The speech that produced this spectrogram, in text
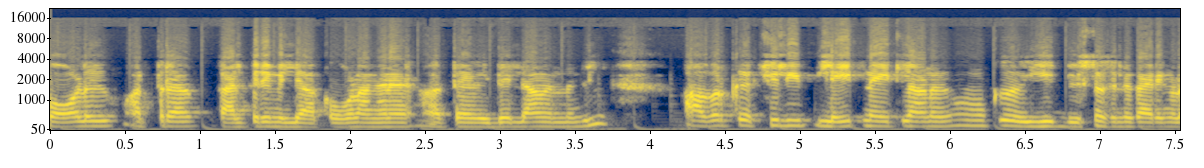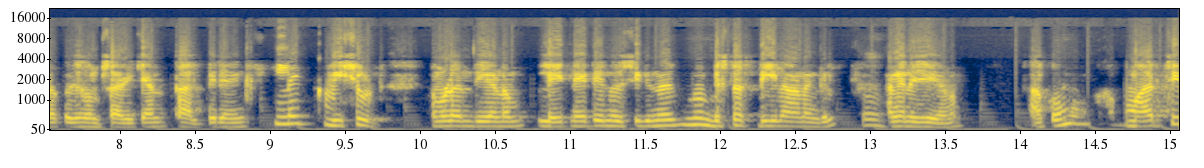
കോൾ അത്ര താല്പര്യമില്ല. കോൾ അങ്ങനെ ഇതെല്ലാം എന്നുണ്ടെങ്കിൽ അവർക്ക് ആക്ച്വലി ലേറ്റ് നൈറ്റിലാണ് നമുക്ക് ഈ ബിസിനസിന്റെ കാര്യങ്ങളൊക്കെ സംസാരിക്കാൻ താല്പര്യമെങ്കിൽ ലൈക്ക് വി ഷുഡ് നമ്മൾ എന്ത് ചെയ്യണം? ലേറ്റ് നൈറ്റ് എന്ന് വെച്ചിരിക്കുന്നത് ബിസിനസ് ഡീൽ ആണെങ്കിൽ അങ്ങനെ ചെയ്യണം. അപ്പം മറിച്ച്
